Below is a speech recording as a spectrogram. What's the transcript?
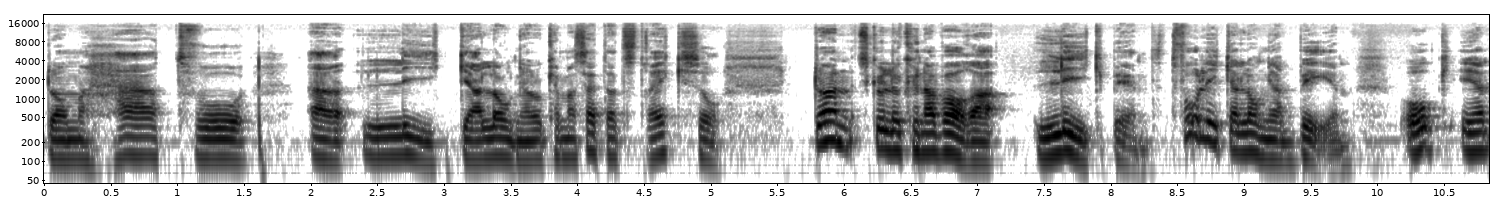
de här två är lika långa. Då kan man sätta ett streck så. Den skulle kunna vara likbent. Två lika långa ben. Och i en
